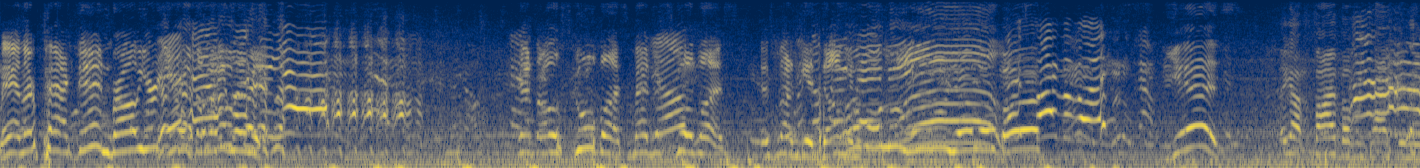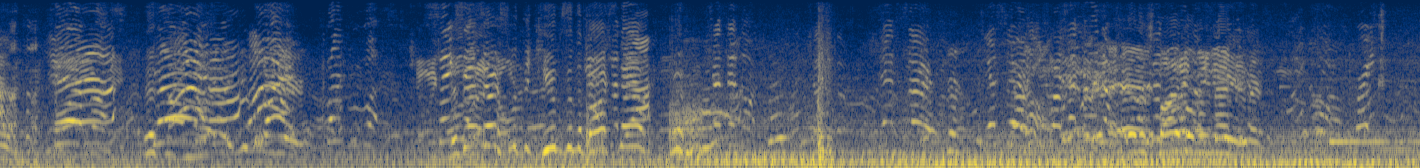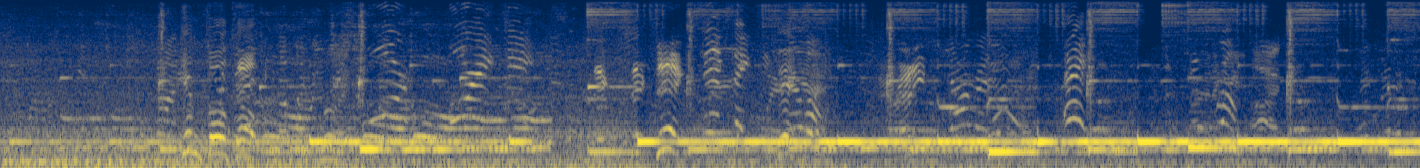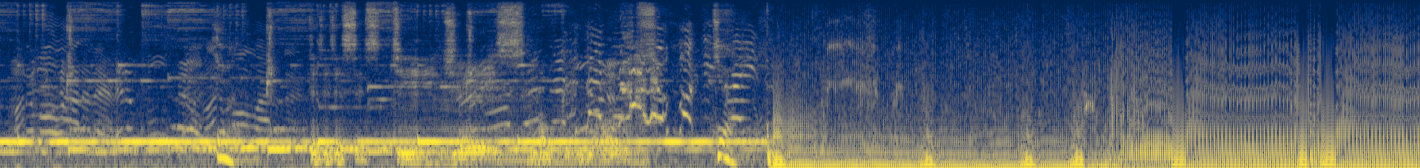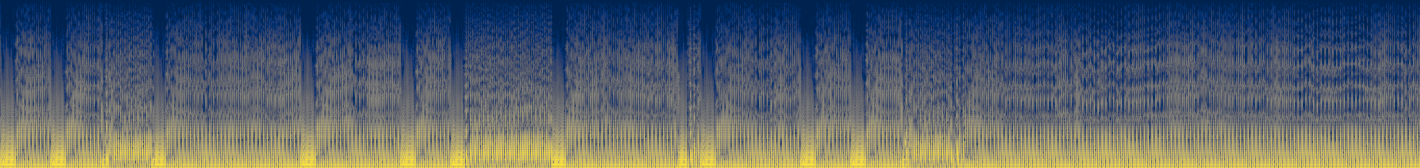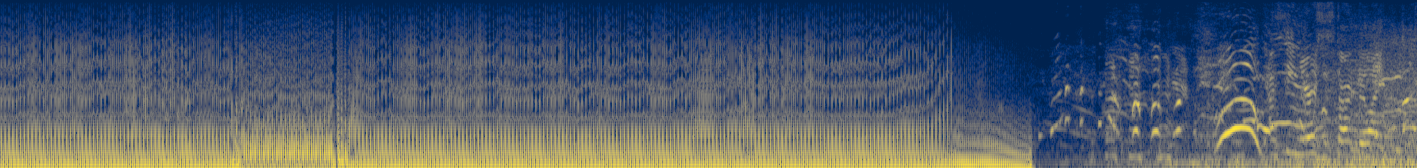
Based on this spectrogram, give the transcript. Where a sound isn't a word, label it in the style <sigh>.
Man, they're packed in, bro. You're in at the weight <laughs> limit. You got the whole school bus. Imagine the school bus. It's about to get done with There's five of us. Yes. They got five of them packed in there. <laughs> Yeah. This Yeah. You go here. Five of us. Six Is that of theirs with the cubes in the box now? Shut that door. Shut the door. Yes, sir. Yes, sir. Shut the Yeah, there's door. five of them back in there. Right? Them full tilt. Four. Four eighteen. Six. Six eighteen. Six. Ready? Hey. Six from. Let them all out of there. Let them all out of there. This is DJ Smoke Balls. So fucking Yeah. I've seen yours is starting to like.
